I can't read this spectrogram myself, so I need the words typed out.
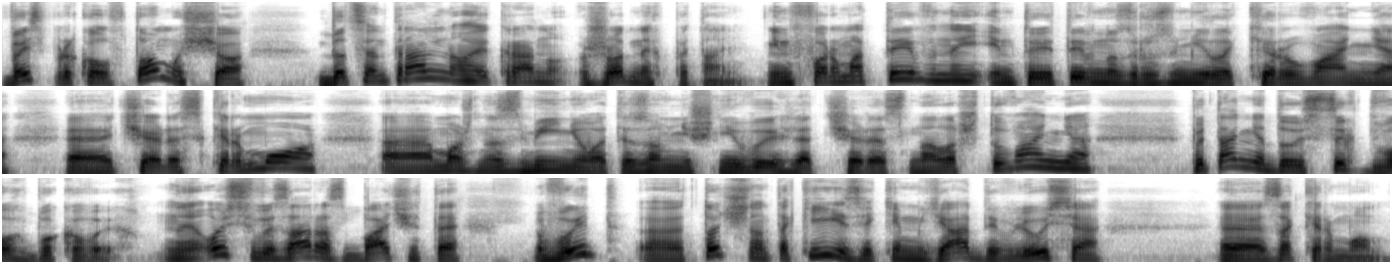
весь прикол в тому, що до центрального екрану жодних питань. Інформативний, інтуїтивно зрозуміле керування е, через кермо, е, можна змінювати зовнішній вигляд через налаштування. Питання до ось цих двох бокових. Е, ось ви зараз бачите вид, точно такий, з яким я дивлюся за кермом.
